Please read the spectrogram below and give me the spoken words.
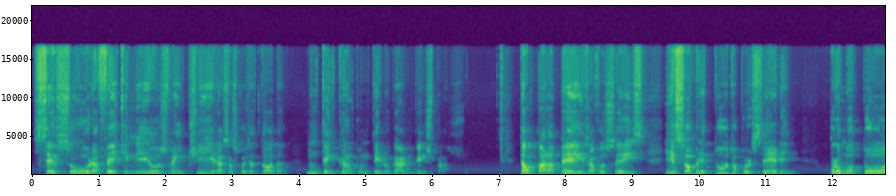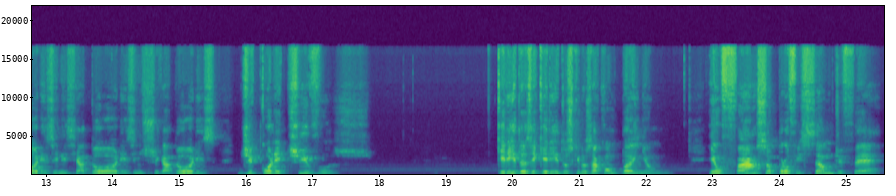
censura, fake news, mentira, essas coisas todas, não tem campo, não tem lugar, não tem espaço. Então, parabéns a vocês e, sobretudo, por serem promotores, iniciadores, instigadores de coletivos. Queridas e queridos que nos acompanham, eu faço profissão de fé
